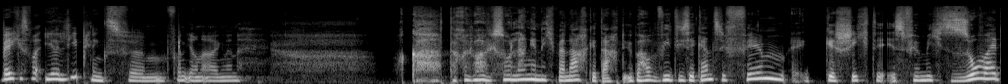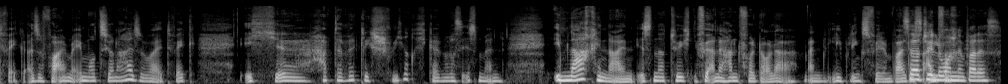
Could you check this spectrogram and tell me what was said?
Welches war Ihr Lieblingsfilm von Ihren eigenen? Oh Gott, darüber habe ich so lange nicht mehr nachgedacht. Überhaupt, wie diese ganze Filmgeschichte ist für mich so weit weg, also vor allem emotional so weit weg. Ich äh, habe da wirklich Schwierigkeiten. Was ist mein. Im Nachhinein ist natürlich für eine Handvoll Dollar mein Lieblingsfilm. Weil Sergio das Leone war das.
